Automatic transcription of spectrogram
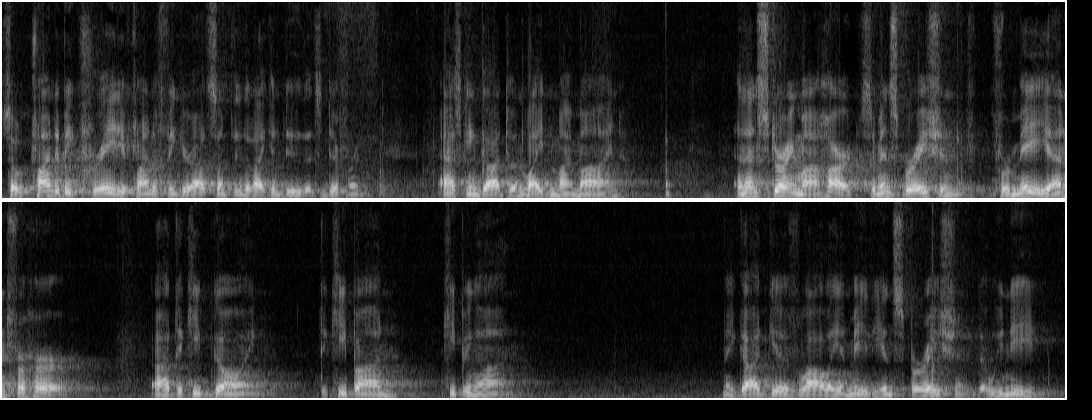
So trying to be creative, trying to figure out something that I can do that's different, asking God to enlighten my mind, and then stirring my heart, some inspiration for me and for her uh, to keep going, to keep on keeping on. May God give Lolly and me the inspiration that we need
